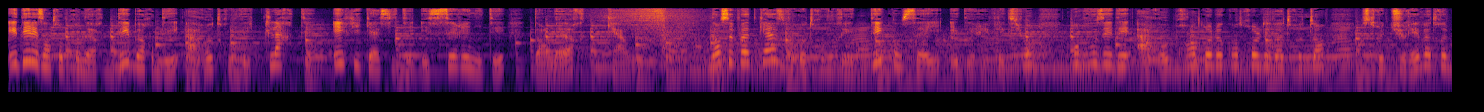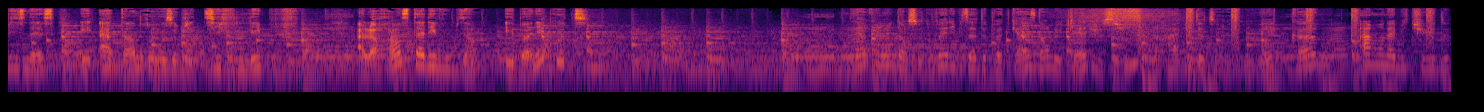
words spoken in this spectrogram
Aider les entrepreneurs débordés à retrouver clarté, efficacité et sérénité dans leur chaos. Dans ce podcast, vous retrouverez des conseils et des réflexions pour vous aider à reprendre le contrôle de votre temps, structurer votre business et atteindre vos objectifs les plus fous. Alors installez-vous bien et bonne écoute Bienvenue dans ce nouvel épisode de podcast dans lequel je suis ravie de te retrouver comme à mon habitude.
